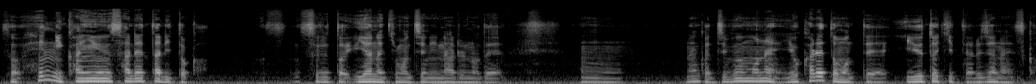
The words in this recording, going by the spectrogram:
そう変に勧誘されたりとかすると嫌な気持ちになるので、うん。なんか自分もね、良かれと思って言う時ってあるじゃないですか。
